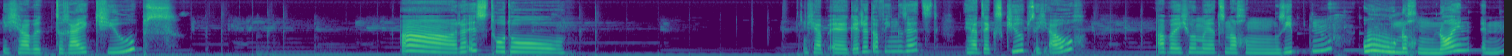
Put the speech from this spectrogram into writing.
Ich habe drei Cubes. Ah, da ist Toto. Ich habe äh, Gadget auf ihn gesetzt. Er hat sechs Cubes, ich auch. Aber ich hole mir jetzt noch einen siebten. Uh, noch einen neunten.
